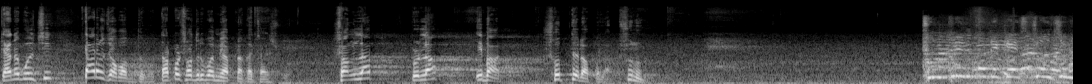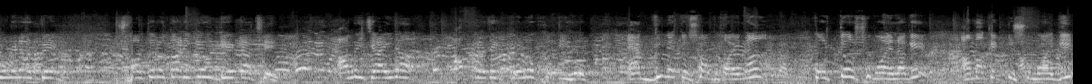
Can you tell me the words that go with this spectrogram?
কেন বলছি? তারও জবাব দেবো। তারপর সদরূপ আমি আপনার কাছে আসব। সংলাপ, প্রলাপ, এবার সত্যের অপলাপ। শুনুন। সুপ্রিম কোর্টে কেস চলছে, মনে রাখবেন। সতেরো তারিখেও ডেট আছে। আমি চাই না আপনাদের কোনো ক্ষতি হোক। একদিনে তো সব হয় না। করতেও সময় লাগে। আমাকে একটু সময় দিন।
